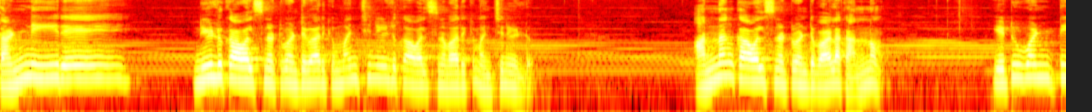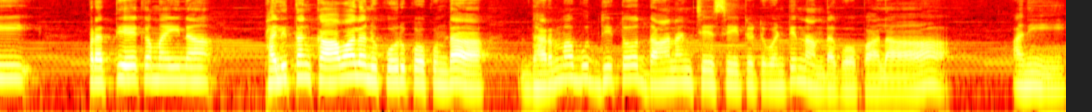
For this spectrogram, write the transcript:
తన్నీరే నీళ్ళు కావలసినటువంటి వారికి మంచి నీళ్ళు కావలసిన వారికి మంచినీళ్ళు అన్నం కావలసినటువంటి వాళ్ళకి అన్నం. ఎటువంటి ప్రత్యేకమైన ఫలితం కావాలని కోరుకోకుండా ధర్మబుద్ధితో దానం చేసేటటువంటి నందగోపాల అని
